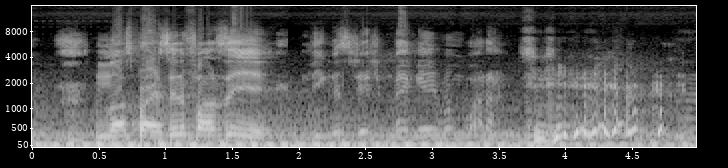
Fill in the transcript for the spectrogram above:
no nosso parceiro e falo assim: liga esse gente, pega aí e vambora.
